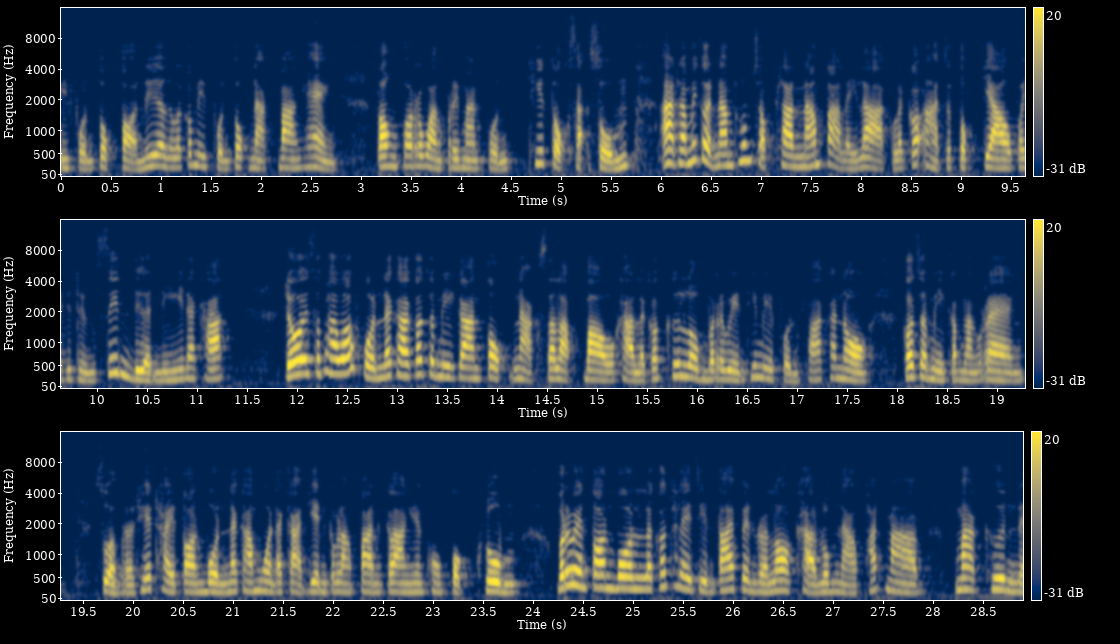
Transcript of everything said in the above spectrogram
มีฝนตกต่อเนื่อง แล้วก็มีฝนตกหนักบางแห่ง ต้องเฝ้าระวังปริมาณฝนที่ตกสะสม อาจทำให้เกิดน้ำท่วมฉับพลันน้ำป่าไหลหลาก แล้วก็อาจจะตกยาวไปจนถึงสิ้นเดือนนี้นะคะ โดยสภาวะฝนนะคะก็จะมีการตกหนักสลับเบาค่ะ แล้วก็ขึ้นลมบริเวณที่มีฝนฟ้าขนอง ก็จะมีกำลังแรง ส่วนประเทศไทยตอนบนนะคะ มวลอากาศเย็นกำลังปานกลางยังคงปกคลุมบริเวณตอนบนแล้วก็ทะเลจีนใต้เป็นระลอกค่ะ ลมหนาวพัดมามากขึ้นใน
